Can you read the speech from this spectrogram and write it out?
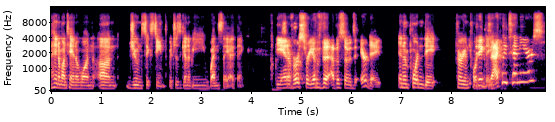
Hannah Montana one, on June 16th, which is going to be Wednesday, I think. The anniversary of the episode's air date. An important date. Very important date. exactly 10 years?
